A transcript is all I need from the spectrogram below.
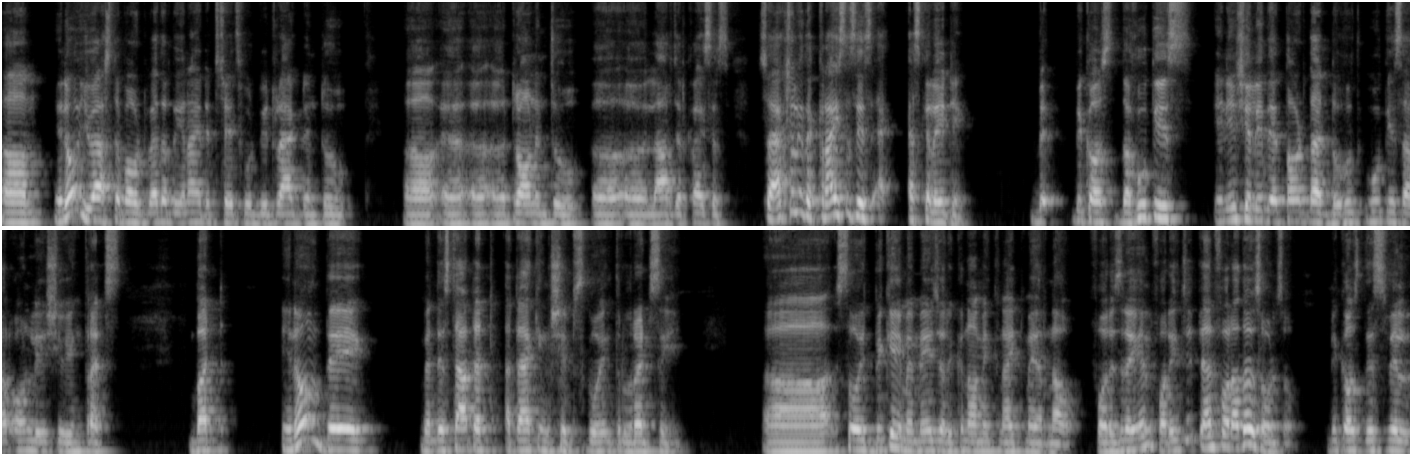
um, you know, you asked about whether the United States would be dragged into, Uh, uh, uh, drawn into a larger crisis. So actually, the crisis is escalating because the Houthis initially they thought that the Houthis are only issuing threats, but you know they when they started attacking ships going through Red Sea, uh, so it became a major economic nightmare now for Israel, for Egypt, and for others also because this will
